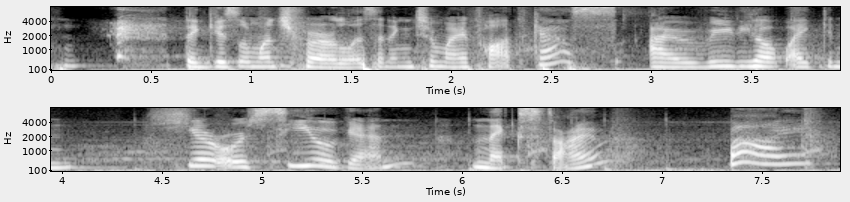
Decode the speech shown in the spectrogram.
Thank you so much for listening to my podcast. I really hope I can hear or see you again next time. Bye.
